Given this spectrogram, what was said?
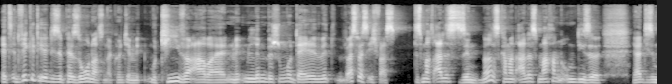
jetzt entwickelt ihr diese Personas und da könnt ihr mit Motive arbeiten, mit einem limbischen Modell, mit was weiß ich was das macht alles Sinn. Ne? Das kann man alles machen, um diese, ja, diese,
